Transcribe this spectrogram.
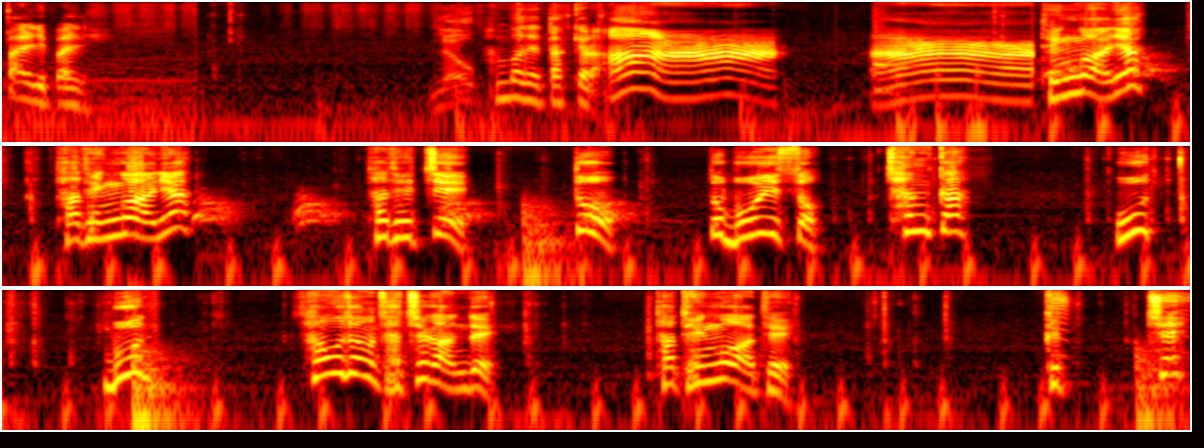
빨리 빨리 한 번에 닦여라. 아! 아! 된 거 아니야? 다 된 거 아니야? 다 됐지? 또! 또 뭐 있어? 창가? 옷? 문? 상호작용 자체가 안 돼. 다 된 거 같아. 그치?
